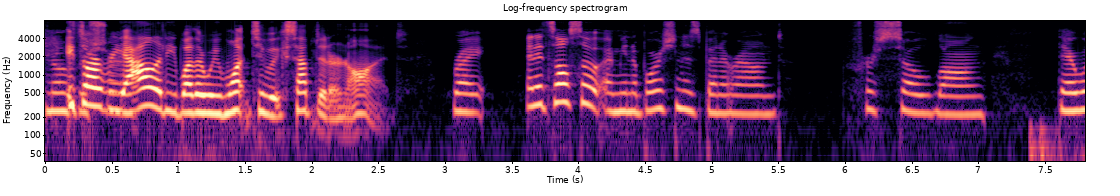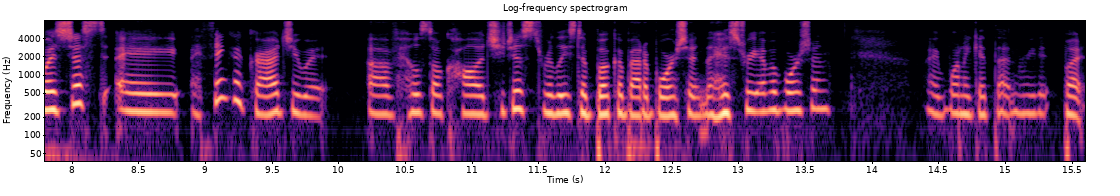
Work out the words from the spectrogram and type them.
No, it's our sure. reality whether we want to accept it or not Right. And it's also, I mean, abortion has been around for so long. There was just a, I think, a graduate of Hillsdale College. She just released a book about abortion, the history of abortion. I want to get that and read it. But,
